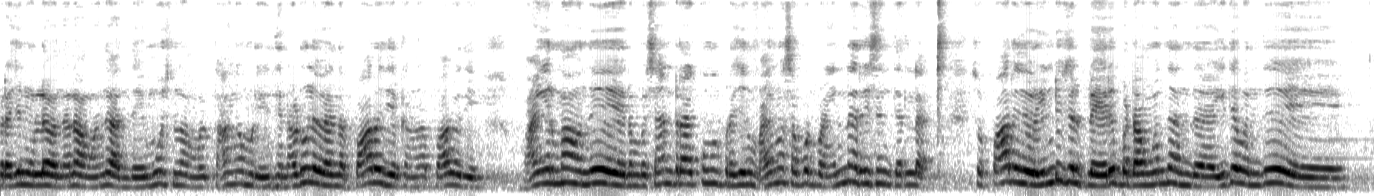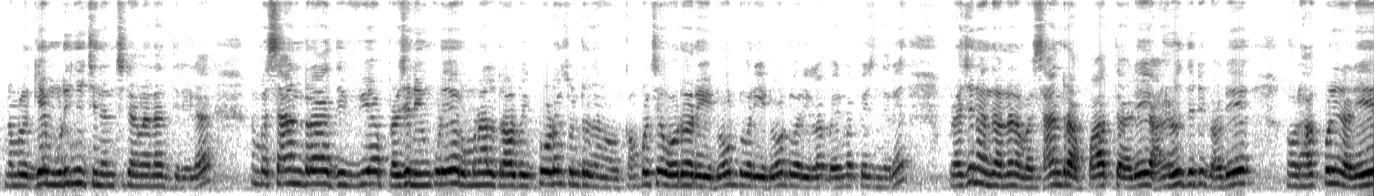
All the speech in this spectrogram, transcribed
பிரஜன் உள்ளே வந்தோன்னா அவங்க வந்து அந்த எமோஷனல் அவங்களுக்கு தாங்க முடியுது இந்த நடுவில் அந்த பார்வதி இருக்காங்க. பார்வதி பயங்கரமாக வந்து நம்ம சாண்ட்ராக்கும் பிரஜனும் பயங்கரமாக சப்போர்ட் பண்ணாங்க. என்ன ரீசன் தெரில ஸோ பாரு இது ஒரு இண்டிவிஜுவல் பிளேயரு பட் அவங்க வந்து அந்த இதை வந்து நம்மளுக்கு கேம் முடிஞ்சிச்சுன்னு நினச்சிட்டாங்களா என்னன்னு தெரியல. நம்ம சாண்ட்ரா திவ்யா பிரஜன் இவங்க கூடயே ரொம்ப நாள் ட்ராவல் பண்ணி இப்போ கூட சொல்லிருக்காங்க கம்பல்சரி ஒரு வரி டோன்ட் வரி டோன்ட் வரி எல்லாம் பயமாக பேசியிருந்தாரு. பிரஜன் வந்து வந்து நம்ம சாண்ட்ரா பார்த்து அப்படியே அழுதுட்டு அப்படியே அவளை ஹக் பண்ணி அப்படியே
